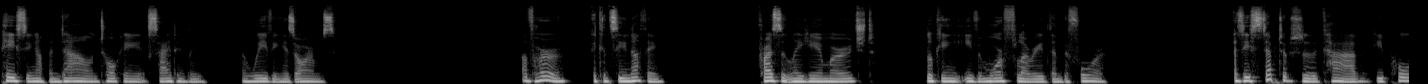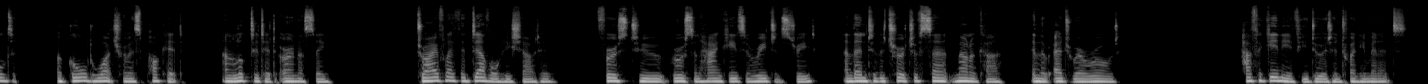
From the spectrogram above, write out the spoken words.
pacing up and down, talking excitedly and waving his arms. Of her, I could see nothing. Presently, he emerged, looking even more flurried than before. As he stepped up to the cab, he pulled a gold watch from his pocket and looked at it earnestly. Drive like the devil, he shouted, first to Gross and Hankey's in Regent Street, and then to the Church of St. Monica in the Edgware Road. Half a guinea if you do it in twenty minutes.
